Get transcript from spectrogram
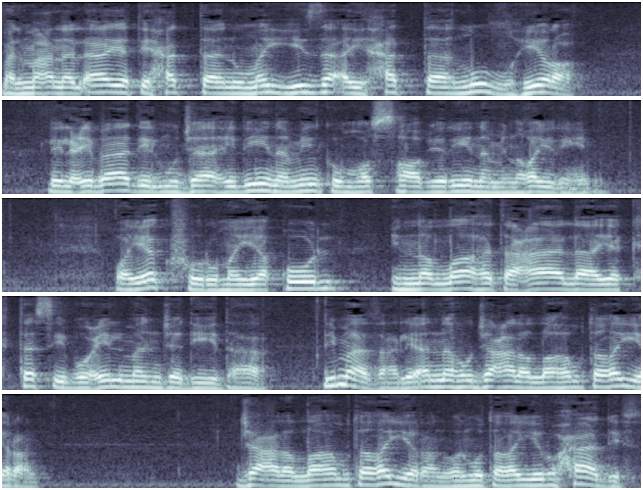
بل معنى الآية حتى نميز أي حتى نظهر للعباد المجاهدين منكم والصابرين من غيرهم؟ ويكفر من يقول إن الله تعالى يكتسب علما جديدا. لماذا؟ لأنه جعل الله متغيرا. جعل الله متغيرا والمتغير حادث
